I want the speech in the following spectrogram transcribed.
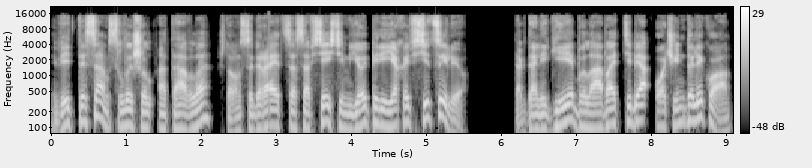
Ведь ты сам слышал от Авла, что он собирается со всей семьей переехать в Сицилию. Тогда Лигия была бы от тебя очень далеко.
